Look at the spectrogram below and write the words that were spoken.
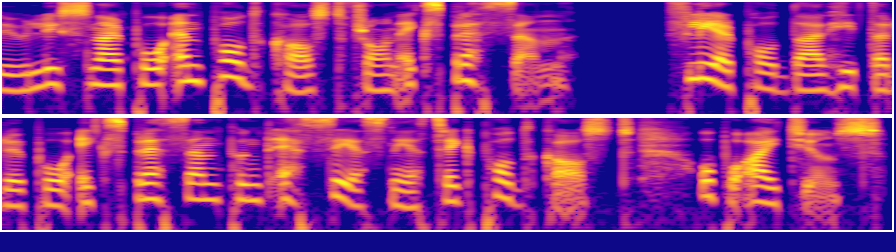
Du lyssnar på en podcast från Expressen. Fler poddar hittar du på expressen.se podcast och på iTunes.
